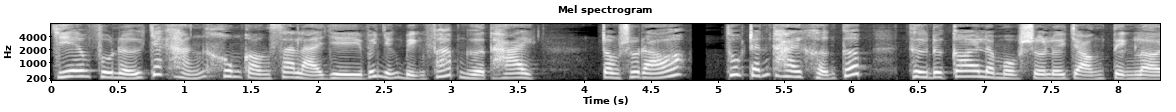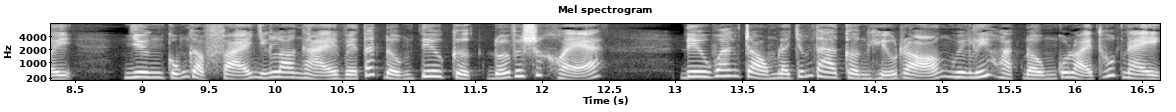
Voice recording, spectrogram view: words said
Chị em phụ nữ chắc hẳn không còn xa lạ gì với những biện pháp ngừa thai. Trong số đó, thuốc tránh thai khẩn cấp thường được coi là một sự lựa chọn tiện lợi, nhưng cũng gặp phải những lo ngại về tác động tiêu cực đối với sức khỏe. Điều quan trọng là chúng ta cần hiểu rõ nguyên lý hoạt động của loại thuốc này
